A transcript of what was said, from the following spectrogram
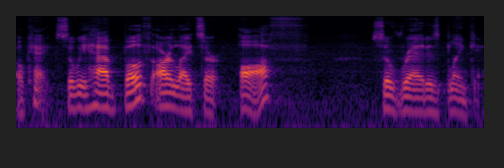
Okay, so we have both our lights are off, so red is blinking.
